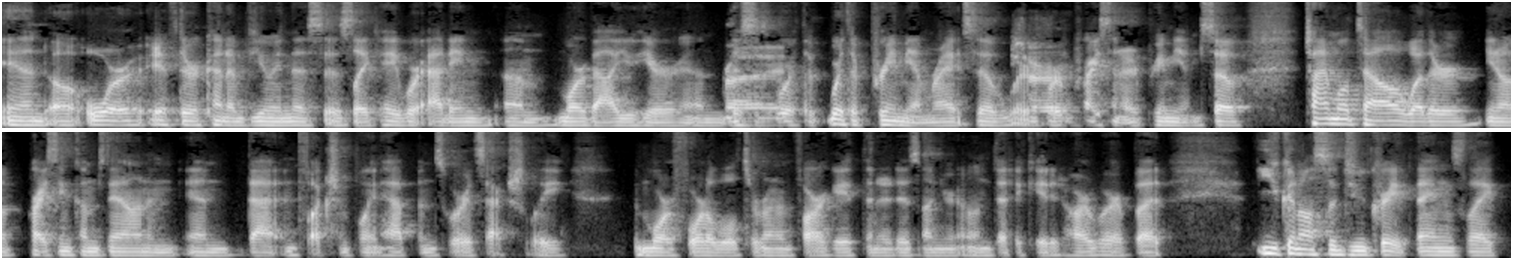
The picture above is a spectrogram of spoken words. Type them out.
and uh, or if they're kind of viewing this as like, hey, we're adding um, more value here, and right. this is worth a, worth a premium, right? So we're, sure. we're, pricing at a premium. So time will tell whether you know pricing comes down and and that inflection point happens where it's actually more affordable to run on Fargate than it is on your own dedicated hardware. But you can also do great things like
